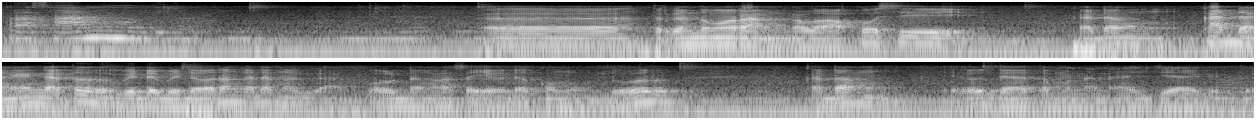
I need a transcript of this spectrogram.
perasaanmu gitu. Eh, tergantung orang. Kalau aku sih kadang kadang ya nggak tuh beda-beda orang. Kadang agak kalau udah ngerasa ya udah aku mundur kadang ya udah temenan aja gitu.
